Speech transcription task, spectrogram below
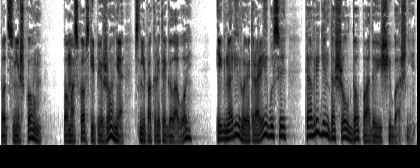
Под снежком, по московской пижоне с непокрытой головой, игнорируя троллейбусы, Ковригин дошел до падающей башни.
